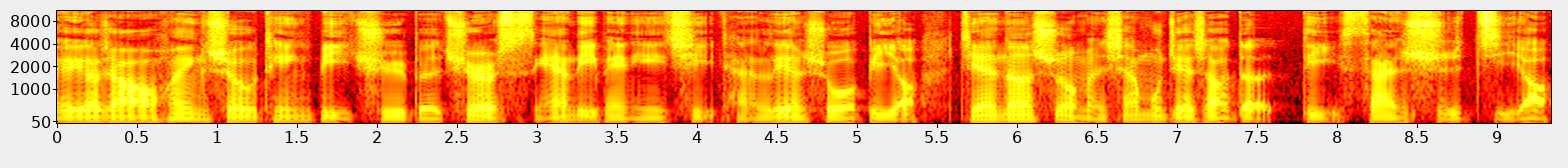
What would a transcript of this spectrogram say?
嘿，大家好，欢迎收听币趣 But Cheers，Andy 陪你一起谈链说币哦。今天呢是我们项目介绍的第三十集哦，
